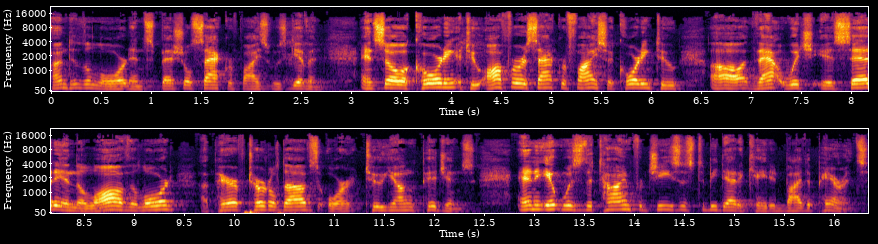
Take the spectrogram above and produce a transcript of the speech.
unto the Lord, and special sacrifice was given. And so, according to offer a sacrifice, according to uh, that which is said in the law of the Lord, a pair of turtle doves or two young pigeons. And it was the time for Jesus to be dedicated by the parents.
